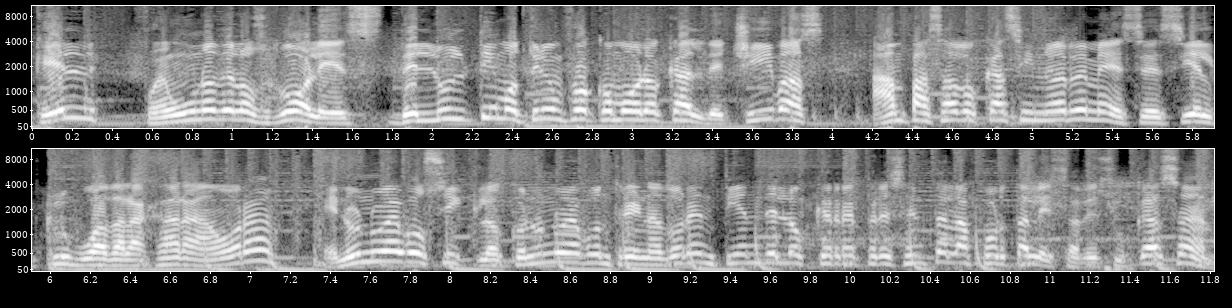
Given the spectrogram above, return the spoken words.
Aquel fue uno de los goles del último triunfo como local de Chivas. Han pasado casi nueve meses y el Club Guadalajara ahora, en un nuevo ciclo con un nuevo entrenador, entiende lo que representa la fortaleza de su casa.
